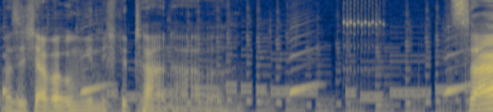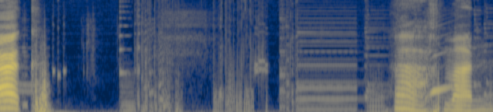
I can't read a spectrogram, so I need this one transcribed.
Was ich aber irgendwie nicht getan habe. Zack! Ach, Mann.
